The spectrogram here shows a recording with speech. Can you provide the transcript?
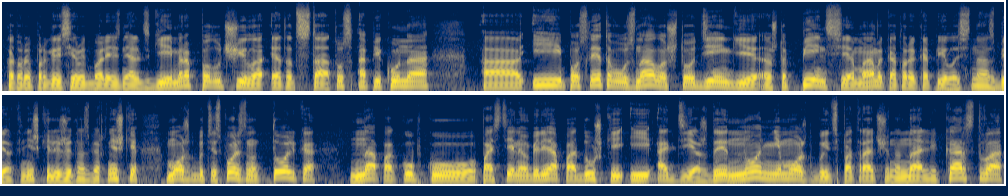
у которой прогрессирует болезнь Альцгеймера, получила этот статус опекуна. А, и после этого узнала, что деньги, что пенсия мамы, которая копилась на сберкнижке, лежит на сберкнижке, может быть использована только на покупку постельного белья, подушки и одежды, но не может быть потрачено на лекарства,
